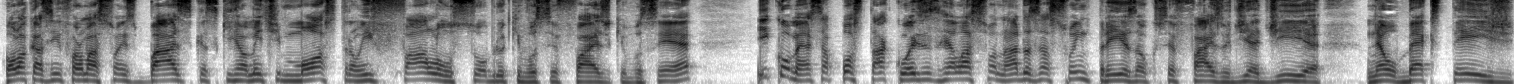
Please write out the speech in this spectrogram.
coloca as informações básicas que realmente mostram e falam sobre o que você faz, o que você é, e começa a postar coisas relacionadas à sua empresa, ao que você faz o dia a dia, né, o backstage,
